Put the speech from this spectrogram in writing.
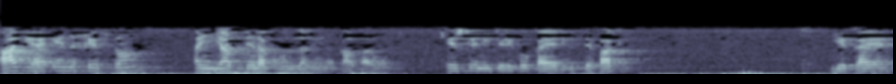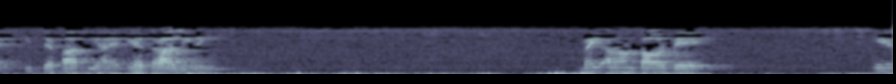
آج یہ ہے، ان خف تم این کا اس کے نیچے لکھو، قید اتفاقی۔ یہ قید اتفاقی ہے احتراضی نہیں۔ بھائی عام طور پہ ایک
